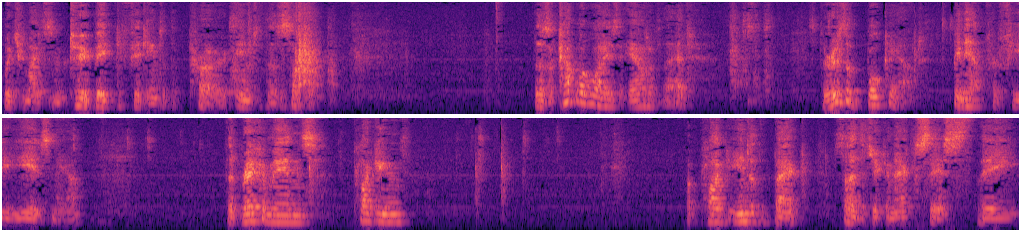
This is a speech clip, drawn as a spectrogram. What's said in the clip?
which makes them too big to fit into the probe, into the socket. There's a couple of ways out of that. There is a book out, been out for a few years now, that recommends plugging plug into the back so that you can access the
